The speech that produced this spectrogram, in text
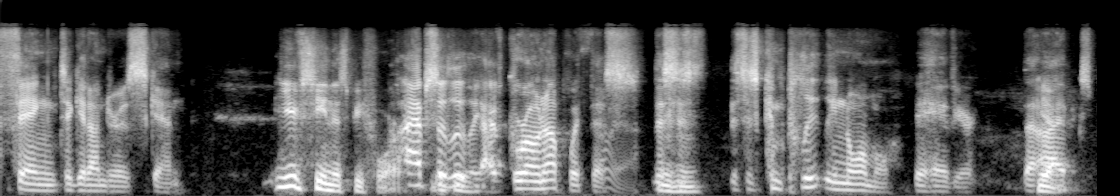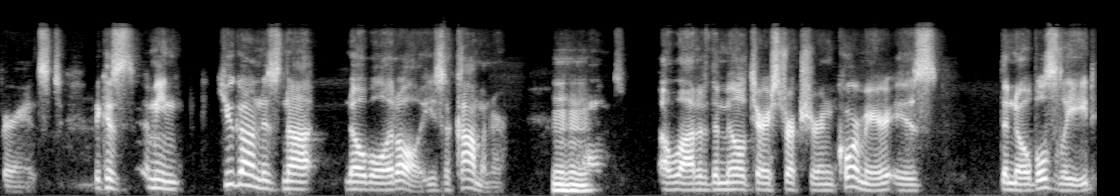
thing to get under his skin. you've seen this before. Absolutely, I've grown up with Oh, this. This is this is completely normal behavior that Yeah. I've experienced. Because I mean, Hugon is not noble at all. He's a commoner. Mhm. a lot of the military structure in Cormyr is the nobles lead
